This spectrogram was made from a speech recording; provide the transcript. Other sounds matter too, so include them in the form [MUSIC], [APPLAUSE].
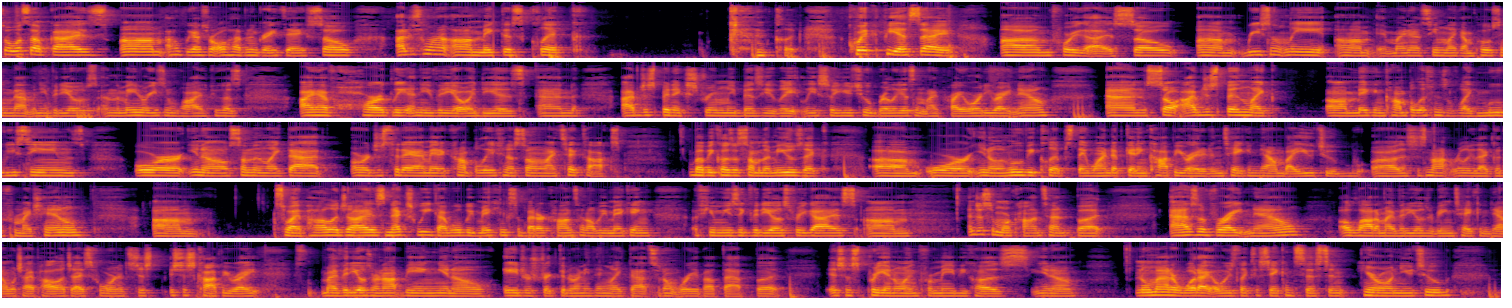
So what's up guys? Um, I hope you guys are all having a great day. So I just want to um, make this click, [LAUGHS] click, quick PSA um, for you guys. So um, recently, um, it might not seem like I'm posting that many videos. And the main reason why is because I have hardly any video ideas. And I've just been extremely busy lately. So YouTube really isn't my priority right now. And so I've just been like um, making compilations of like movie scenes or, you know, something like that. Or just today I made a compilation of some of my TikToks. But because of some of the music um, or, you know, the movie clips, they wind up getting copyrighted and taken down by YouTube. Uh, this is not really that good for my channel. Um, so I apologize. Next week I will be making some better content. I'll be making a few music videos for you guys um, and just some more content. But as of right now, a lot of my videos are being taken down, which I apologize for, and it's just it's just copyright. My videos are not being, you know, age restricted or anything like that, so don't worry about that. But it's just pretty annoying for me because, you know, no matter what, I always like to stay consistent here on YouTube.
